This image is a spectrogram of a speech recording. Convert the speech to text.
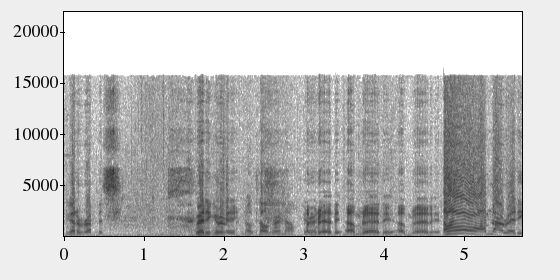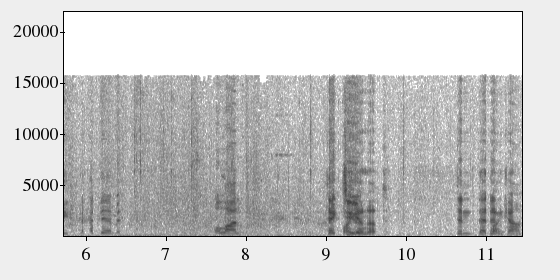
You gotta rep it. Ready, get ready. No tells right now. Get I'm ready. ready. I'm ready. I'm ready. Oh, I'm not ready. God damn it. Hold on. Take two. Why two. you not? Didn't that didn't Why? count?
